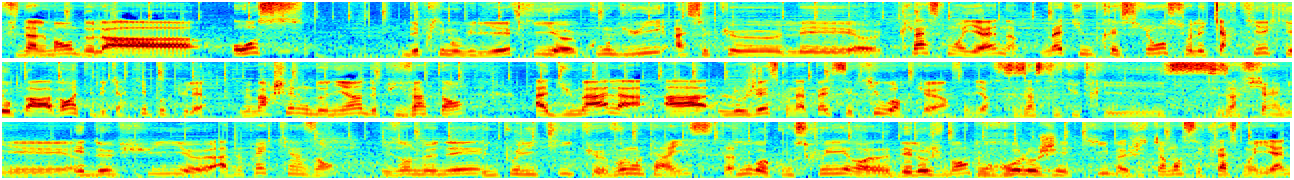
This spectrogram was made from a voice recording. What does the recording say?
finalement de la hausse des prix immobiliers qui euh, conduit à ce que les euh, classes moyennes mettent une pression sur les quartiers qui auparavant étaient des quartiers populaires. Le marché londonien, depuis 20 ans, a du mal à loger ce qu'on appelle ces key workers, c'est-à-dire ces institutrices, ces infirmiers. Et depuis à peu près 15 ans, ils ont mené une politique volontariste pour construire des logements pour reloger qui bah, Justement ces classes moyennes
